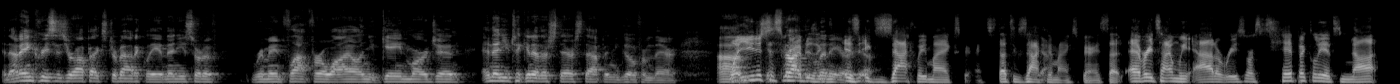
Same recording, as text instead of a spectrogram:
and that increases your opex dramatically and then you sort of remain flat for a while and you gain margin and then you take another stair step and you go from there um, what you just described is, linear, is yeah. exactly my experience that's exactly yeah. my experience that every time we add a resource typically it's not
